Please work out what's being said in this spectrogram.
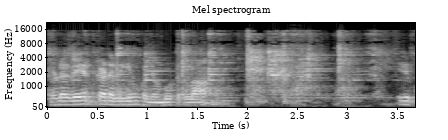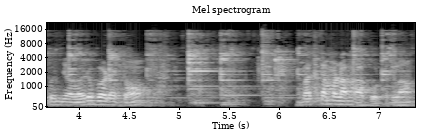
இதோட வேர்க்கடலையும் கொஞ்சம் போட்டுடலாம். இது கொஞ்சம் வறுபடட்டும். வத்த மிளகா போட்டுடலாம்.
